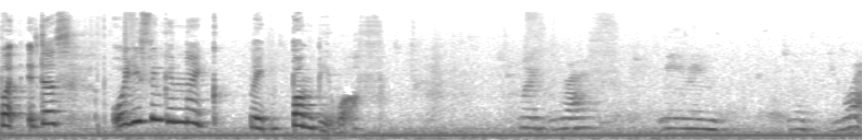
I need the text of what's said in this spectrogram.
But it does. Or are you thinking like like bumpy rough? Like rough, meaning rough.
